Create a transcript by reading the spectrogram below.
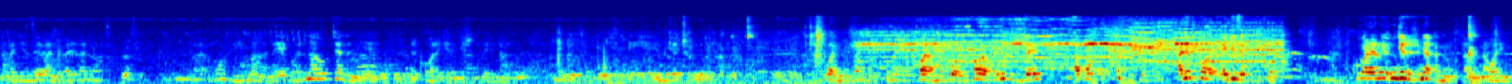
na bagenzi be bandi bari hano. Bumviye imana. Yego hari n'abo byananiye ariko baragerageje kubera imana. Mukecuru arwaye urugamba rukomeye twaramugoye twaramubigize ariko yageze ku gikorwa kuba rero ngejeje imyaka mirongo itanu nawe arimo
